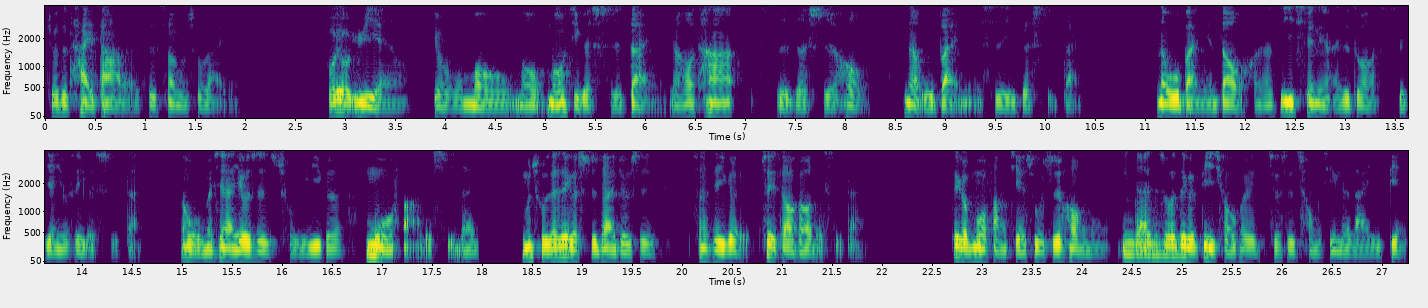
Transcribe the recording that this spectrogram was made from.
就是太大了，是算不出来的。佛有预言哦。有某某某几个时代，然后他死的时候，那五百年是一个时代，那五百年到好像是一千年还是多少时间，又是一个时代。那我们现在又是处于一个末法的时代，我们处在这个时代，就是算是一个最糟糕的时代。这个末法结束之后呢，应该是说这个地球会就是重新的来一遍，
